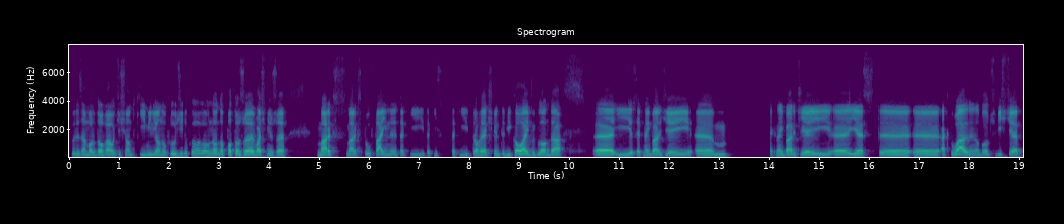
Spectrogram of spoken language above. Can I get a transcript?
który zamordował dziesiątki milionów ludzi, tylko no, no, no po to, że właśnie, że Marx, Marx był fajny, taki, taki, taki trochę jak święty Mikołaj wygląda e, i jest jak najbardziej e, jak najbardziej e, jest e, e, aktualny, no bo oczywiście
